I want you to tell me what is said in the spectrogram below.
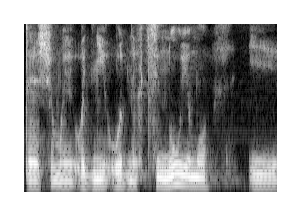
те, що ми одні одних цінуємо і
